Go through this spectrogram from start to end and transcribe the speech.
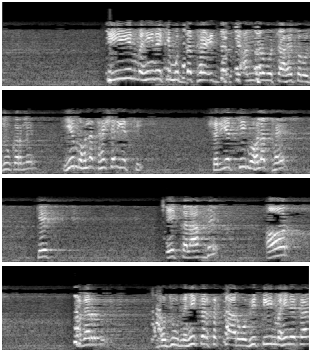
تین مہینے کی مدت ہے، عدت کے اندر وہ چاہے تو رجوع کر لے۔ یہ مہلت ہے شریعت کی۔ شریعت کی مہلت ہے کہ ایک طلاق دے۔ اور اگر رجوع نہیں کر سکتا اور وہ بھی تین مہینے کا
